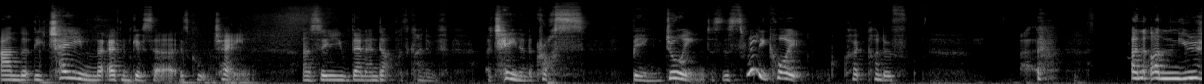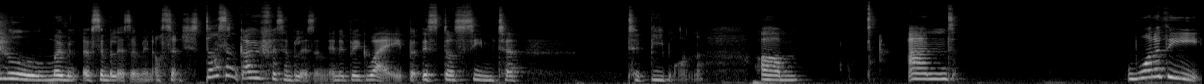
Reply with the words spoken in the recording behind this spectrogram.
and that the chain that Edmund gives her is called chain. And so you then end up with kind of a chain and a cross being joined. So this really quite, quite kind of an unusual moment of symbolism in Austen. She doesn't go for symbolism in a big way, but this does seem to to be one. Um, and one of the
